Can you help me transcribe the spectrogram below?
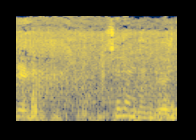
Selam bana. Evet,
